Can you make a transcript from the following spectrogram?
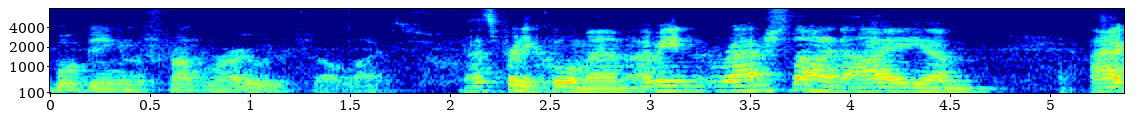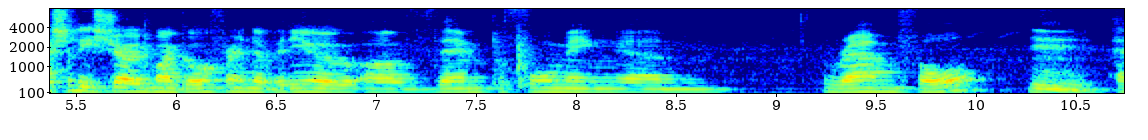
what being in the front row would have felt like. That's pretty cool, man. I mean, Rammstein. I um, I actually showed my girlfriend a video of them performing um, Ram Four. Mm. Uh,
